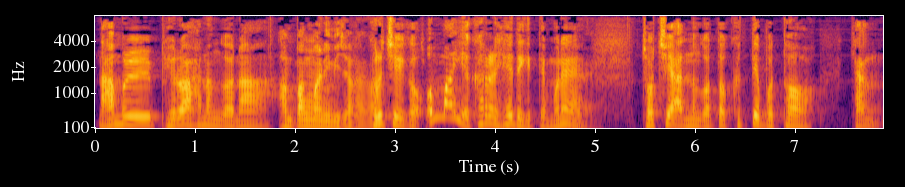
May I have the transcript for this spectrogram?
남을 배려하는 거나 안방마님이잖아요. 그렇지. 그 그렇죠. 엄마의 역할을 해야 되기 때문에 네. 좋지 않는 것도 그때부터 그냥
